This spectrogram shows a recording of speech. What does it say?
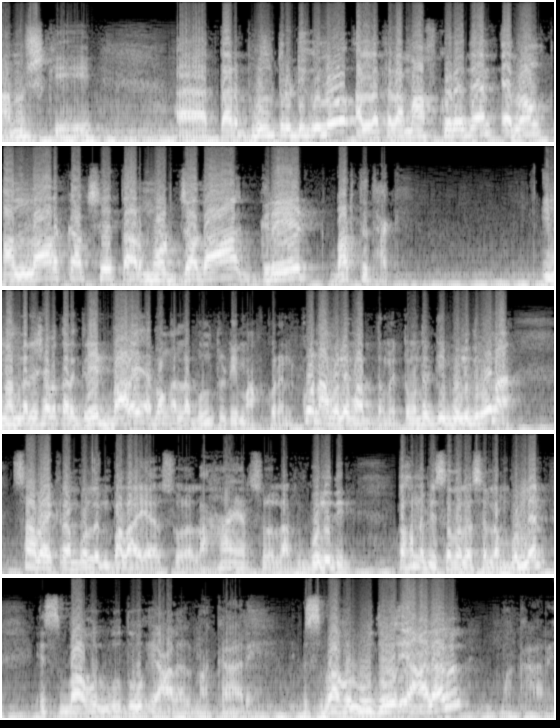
মানুষকে তার ভুল ত্রুটিগুলো আল্লাহ তালা মাফ করে দেন এবং আল্লাহর কাছে তার মর্যাদা, গ্রেড বাড়তে থাকে? ইমানদার হিসাবে তার গ্রেড বাড়ে এবং আল্লাহ ভুল ত্রুটি মাফ করেন। কোন আমলের মাধ্যমে? তোমাদের কি বলে দিব না? বালা ইয়ার সুল্লাহ হ্যাঁ ইয়ার সুল্লাহ আপনি বলে দিন। তখন নবী সাল্লাহ সাল্লাম বললেন, ইসবাগুল উদু এ আলাল মাকারে। ইসবাগুল উদু এ আলাল মাকারে।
